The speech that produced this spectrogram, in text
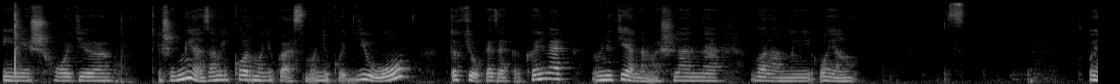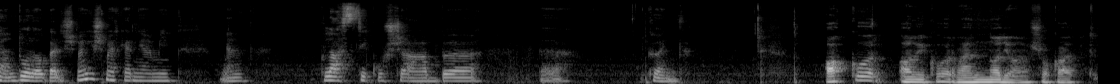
és hogy, és hogy mi az, amikor mondjuk azt mondjuk, hogy jó, tök jók ezek a könyvek, de mondjuk érdemes lenne valami olyan olyan dologgal is megismerkedni, ami olyan klasszikusabb ö, ö, könyv. Akkor, amikor már nagyon sokat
